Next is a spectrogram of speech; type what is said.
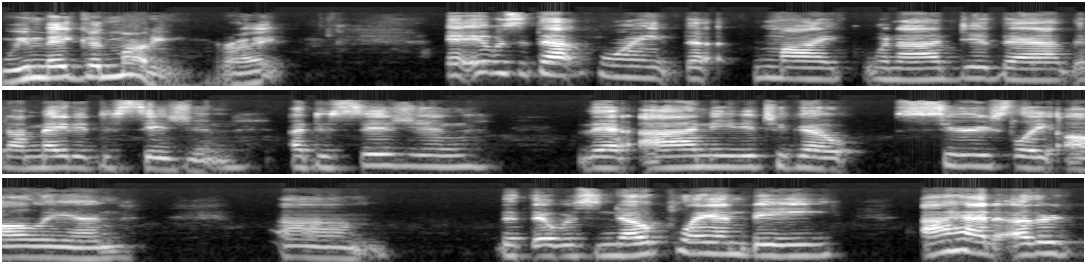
we made good money, right? It was at that point that Mike, when I did that, that I made a decision, a decision that I needed to go seriously all in. Um, that there was no plan B. I had other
